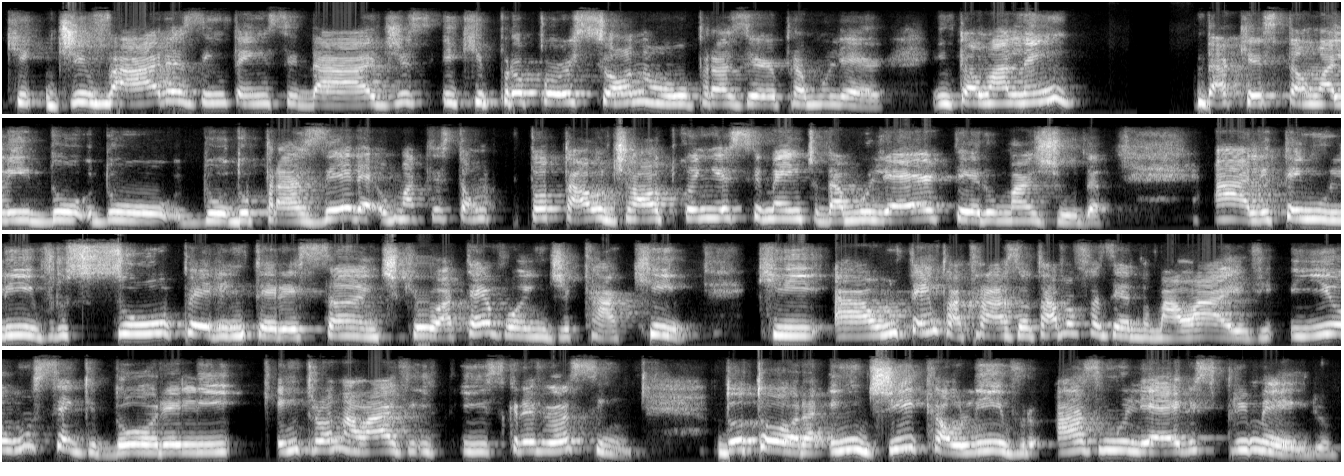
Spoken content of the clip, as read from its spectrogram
que, de várias intensidades e que proporcionam o prazer para a mulher. Então, além da questão ali do, do, do, do, prazer, é uma questão total de autoconhecimento, da mulher ter uma ajuda. Ah, ele tem um livro super interessante, que eu até vou indicar aqui, que há um tempo atrás eu estava fazendo uma live e um seguidor, ele entrou na live e, e escreveu assim, doutora, indica o livro As Mulheres Primeiro.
